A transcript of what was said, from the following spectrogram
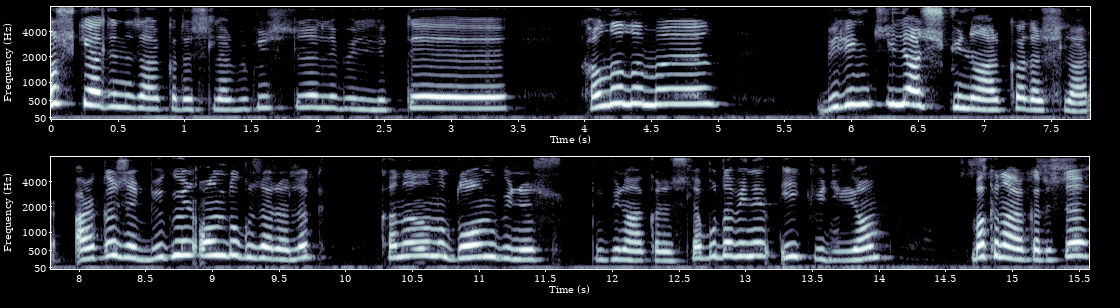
Hoş geldiniz arkadaşlar. Bugün sizlerle birlikte kanalımın birinci yaş günü arkadaşlar. Arkadaşlar bugün 19 Aralık kanalımın doğum günü bugün arkadaşlar. Bu da benim ilk videom. Bakın arkadaşlar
